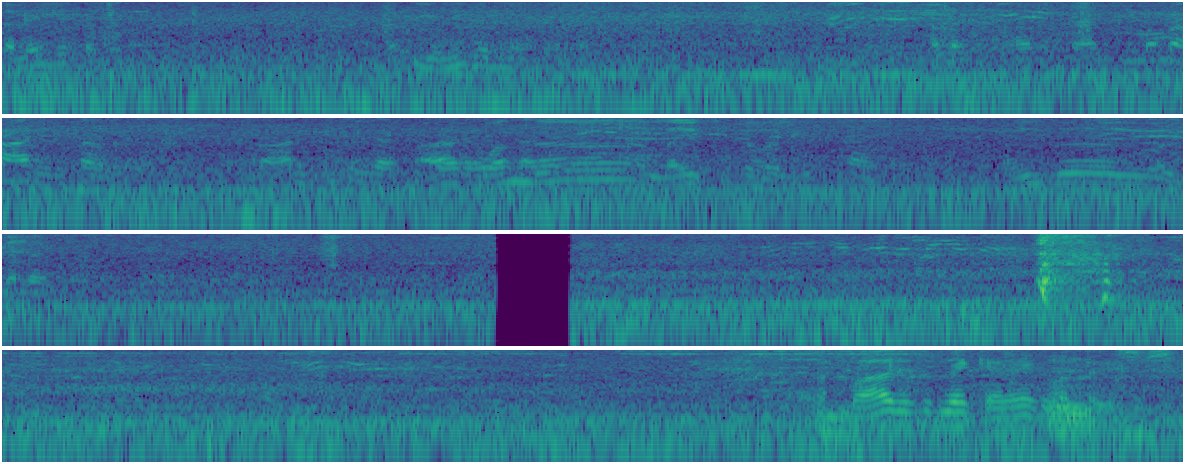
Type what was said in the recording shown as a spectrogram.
ತಲೆಗೆ ತಗೊಂಡು ಮತ್ತು ಎಲಿಗಲ್ಲ ಅಲ್ಲ ಮ್ಯಾಕ್ಸಿಮಮ್ ಆರು ಇರ್ತಾವೆ ಆರಕ್ಕಿಂತ ಜಾಸ್ತಿ ಆರು ಒಂದು ಲೈಫ್ ಸಿಕ್ಕವಲ್ಲಿ ಐದು ಇವು ಜನ ಭಾಳ ದಿವಸದ ಮ್ಯಾಗ ಕ್ಯಾಮ್ರಾಕ್ಕೆ ಬಂದಾಗಿತ್ತು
